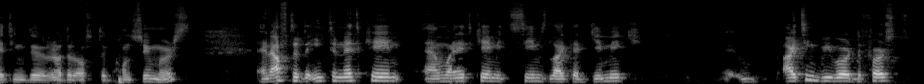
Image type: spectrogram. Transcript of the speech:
getting the radar of the consumers. And after the internet came and when it came it seems like a gimmick. I think we were the first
